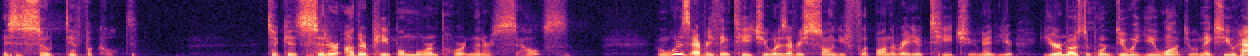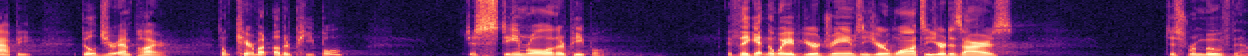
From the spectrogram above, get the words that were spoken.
This is so difficult. to consider other people more important than ourselves? I mean, what does everything teach you? What does every song you flip on the radio teach you? Man, you're, you're most important. Do what you want, do what makes you happy. Build your empire. Don't care about other people. Just steamroll other people. If they get in the way of your dreams and your wants and your desires, just remove them.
